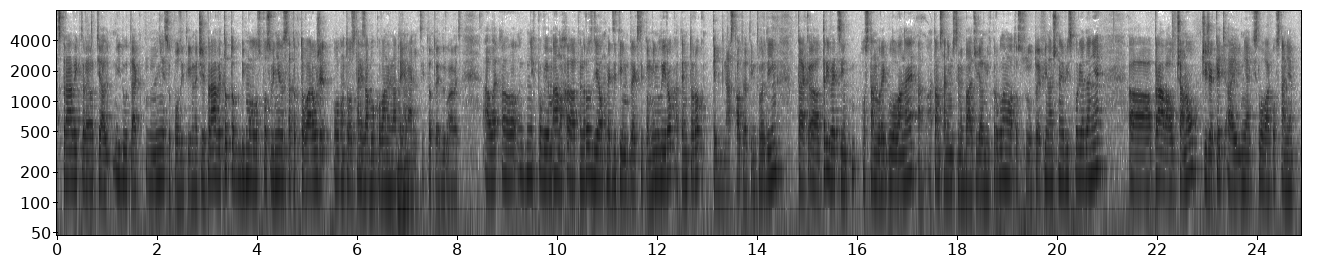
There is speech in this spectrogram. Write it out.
správy, ktoré odtiaľ idú, tak nie sú pozitívne. Čiže práve toto by mohlo spôsobiť nedostatok tovarov, že on to ostane zablokované na tej uh-huh. hranici. Toto je druhá vec. Ale uh, nech poviem, áno, uh, ten rozdiel medzi tým Brexitom minulý rok a tento rok, keď by nastal teda tým tvrdým, tak tri veci ostanú regulované a, a tam sa nemusíme báť žiadnych problémov a to, sú, to je finančné vysporiadanie práva občanov, čiže keď aj nejaký Slovák ostane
